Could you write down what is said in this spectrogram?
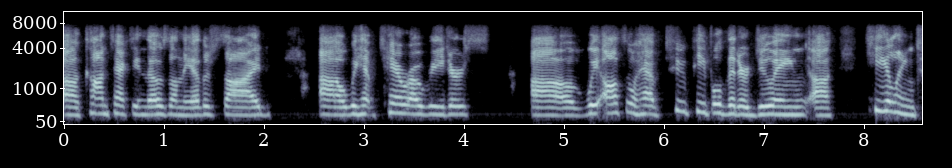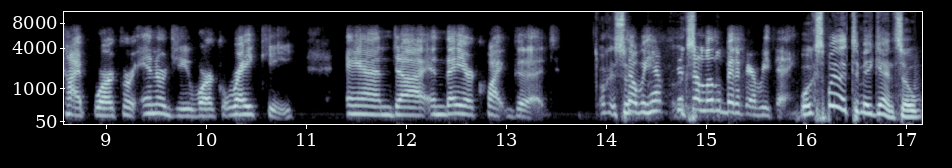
uh, contacting those on the other side. Uh, we have tarot readers. Uh, we also have two people that are doing uh, healing type work or energy work, Reiki, and uh, and they are quite good. Okay, So, so, we have just a little bit of everything. well, explain that to me again. So,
